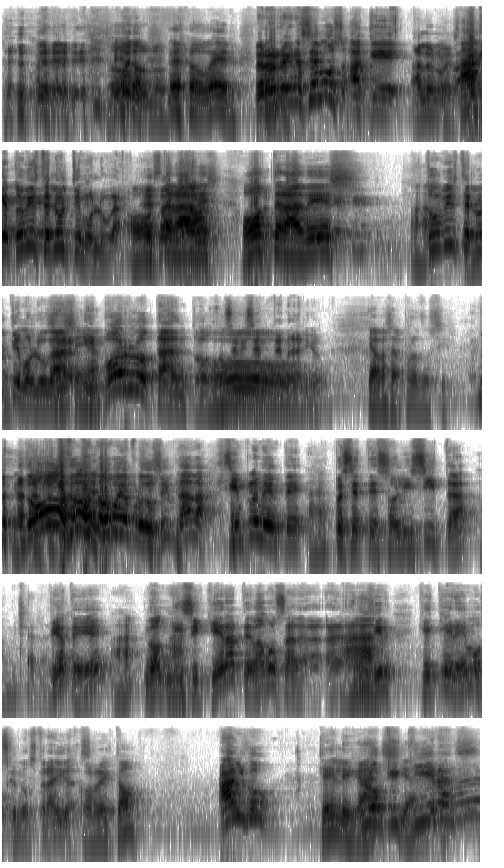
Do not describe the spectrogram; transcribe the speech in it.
No, Bueno, no, no. Pero bueno, Pero regresemos a que, A lo nuestro. a que tuviste el último lugar. otra Exacto. vez, otra vez. Tuviste el último lugar Sí, y por lo tanto, José Oh, Bicentenario. Ya vas a producir. No, no, no voy a producir nada. Simplemente, Ajá. pues se te solicita. Ah, muchas gracias. Fíjate, ¿eh? Ajá. No, ni siquiera te vamos a, a- a Ah. decir qué queremos que nos traigas. ¿Correcto? Algo, Qué elegancia. lo que quieras,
